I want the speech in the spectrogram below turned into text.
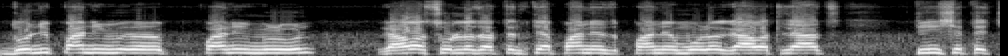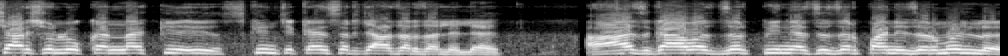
दोन्ही पाणी पाणी मिळून गावात सोडलं जातं आणि त्या पाण्या पाण्यामुळं गावातल्या आज तीनशे ते चारशे लोकांना कि स्किनचे कॅन्सरचे आजार झालेले आहेत. आज गावात जर पिण्याचं जर पाणी जर म्हणलं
